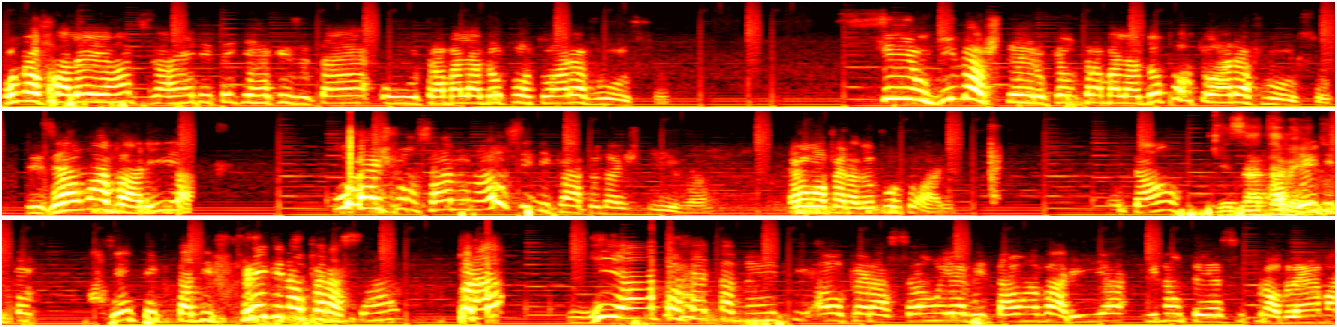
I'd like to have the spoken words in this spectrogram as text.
Como eu falei antes, a gente tem que requisitar o trabalhador portuário avulso. Se o guindasteiro, que é um trabalhador portuário avulso, fizer uma avaria, o responsável não é o sindicato da estiva, é o operador portuário. Então, Exatamente. A, gente tem, a gente tem que estar de frente na operação para guiar corretamente a operação e evitar uma avaria e não ter esse problema.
